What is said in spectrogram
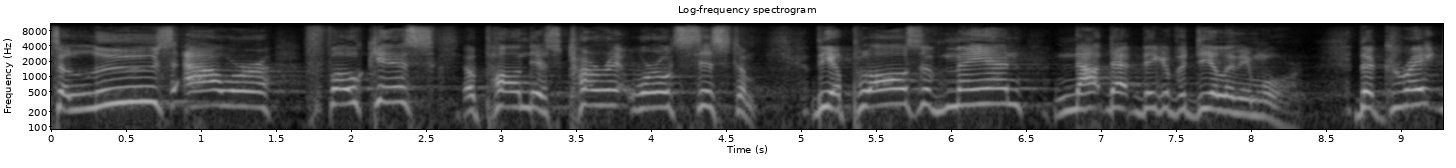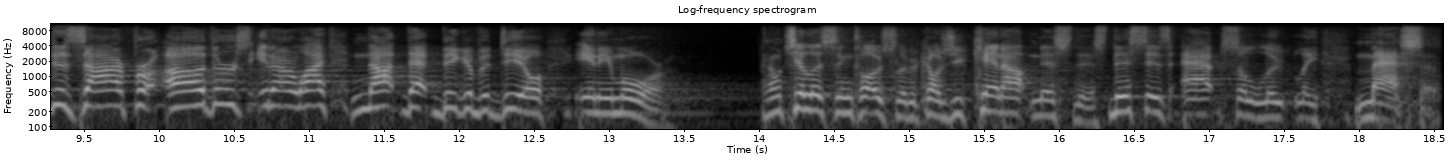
to lose our focus upon this current world system. The applause of man, not that big of a deal anymore. The great desire for others in our life, not that big of a deal anymore. I want you to listen closely because you cannot miss this. This is absolutely massive.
